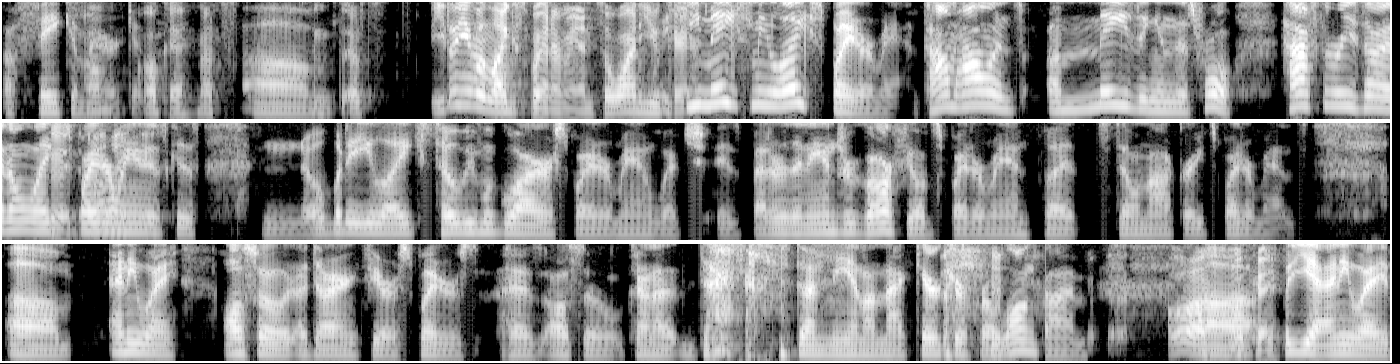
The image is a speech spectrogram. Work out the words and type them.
a fake Oh, American." okay, that's Um, that's. You don't even like Spider Man, so why do you care? he makes me like Spider-Man. Tom Holland's amazing in this role. Half the reason I don't like Good, I like is because nobody likes Tobey Maguire Spider-Man, which is better than Andrew Garfield Spider-Man, but still not great Spider-Mans. Um, anyway, also a Dying Fear of Spiders has also kind of done me in on that character for a long time. oh, Uh, okay. But yeah, anyway,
